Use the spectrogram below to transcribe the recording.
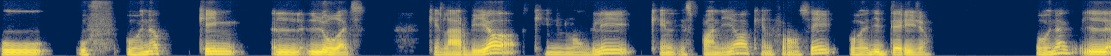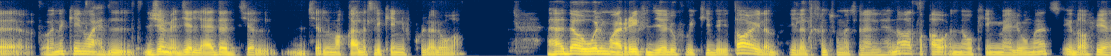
و... وهنا كاين اللغات. كاين العربية كاين الإنجلي كاين الإسبانية كاين الفرنسي وهذه الدارجة. وهنا هنا كاين واحد الجمع ديال العدد ديال ديال المقالات اللي كاينين في كل لغة. هذا هو المعرف ديالو في ويكيديتا إلى إلى دخلتوا مثلا لهنا تلقاو أنه كاين معلومات إضافية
